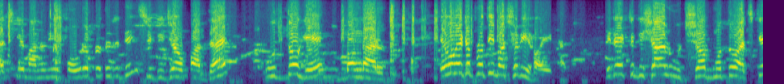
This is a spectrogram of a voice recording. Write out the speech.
আজকে মাননীয় পৌর প্রতিনিধি শ্রী বিজয় উপাধ্যায় উদ্যোগে গঙ্গা আরতি। এবং এটা প্রতি বছরই হয় এখানে। এটা একটা বিশাল উৎসব মতো আজকে।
